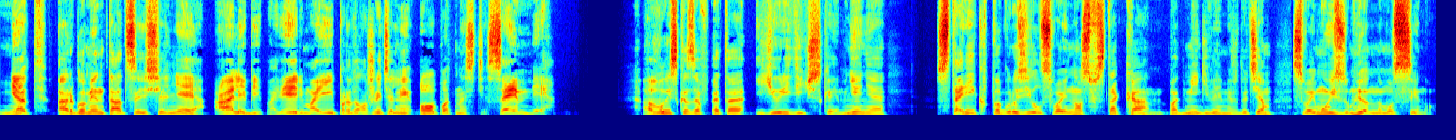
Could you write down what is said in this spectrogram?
Нет аргументации сильнее алиби, поверь моей продолжительной опытности, Сэмми. Высказав это юридическое мнение, старик погрузил свой нос в стакан, подмигивая между тем своему изумленному сыну.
